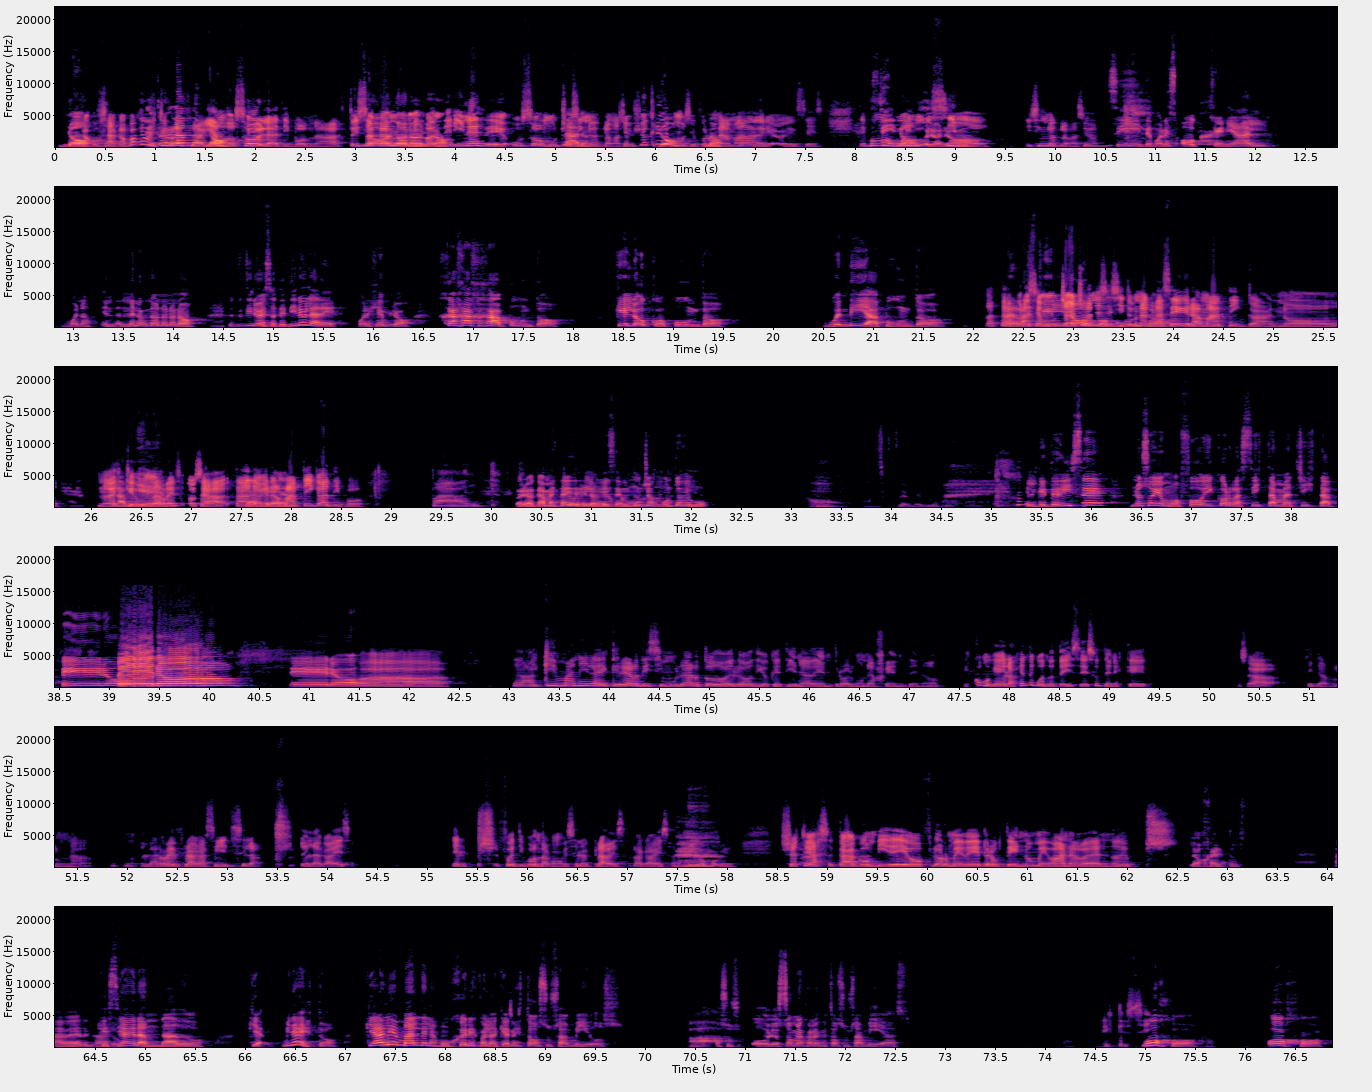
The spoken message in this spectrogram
No, O sea, capaz que me Estoy estoy no. sola, tipo, onda, estoy sacando no, no, mis banderines de uso mucho Claro, signo de exclamación. Yo escribo como si fuera una madre a veces. Te pongo Sí, no, pero no. buenísimo. Y signo de exclamación. sí, te pones ok, genial. Bueno, ¿entendés? No, no, no, no. No te tiro eso, te tiro la de, por ejemplo, ja, ja, ja, ja, punto. Qué loco, punto. Buen día, punto. Hasta pero ese muchacho necesita una clase de gramática, no, no es que una ref- o sea, está la gramática tipo, Pero acá me está Qué diciendo, horrible, dice, falta muchos puntos de... bu- Eso es tremendo. El que te dice, no soy homofóbico, racista, machista, pero... pero Pero... ah, ah, qué manera de querer disimular todo el odio que tiene adentro alguna gente, ¿no? Es como que la gente cuando te dice eso tenés que, o sea, tenerle una, la red flag así, se la en la cabeza. El psh fue tipo onda como que se la claves en la cabeza, digo, porque yo estoy acá con video, Flor me ve, pero ustedes no me van a ver, ¿no? De psh. Los gestos. A ver, que Claro. sea agrandado. Que, mira esto. Que hable mal de las mujeres con las que han estado sus amigos. Ah, O, sus, o los hombres con los que han estado sus amigas. es que sí. Ojo. Ojo.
